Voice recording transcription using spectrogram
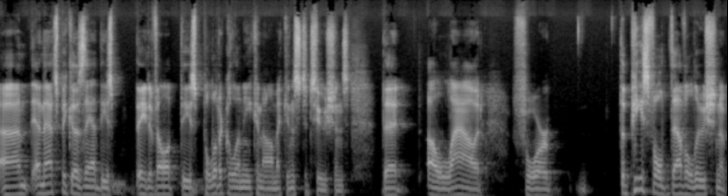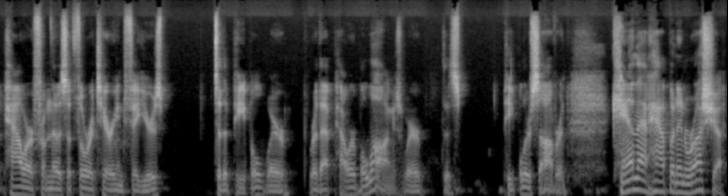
Um, and that's because they had these, they developed these political and economic institutions that allowed for the peaceful devolution of power from those authoritarian figures to the people where where that power belongs, where this people are sovereign. Can that happen in Russia?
